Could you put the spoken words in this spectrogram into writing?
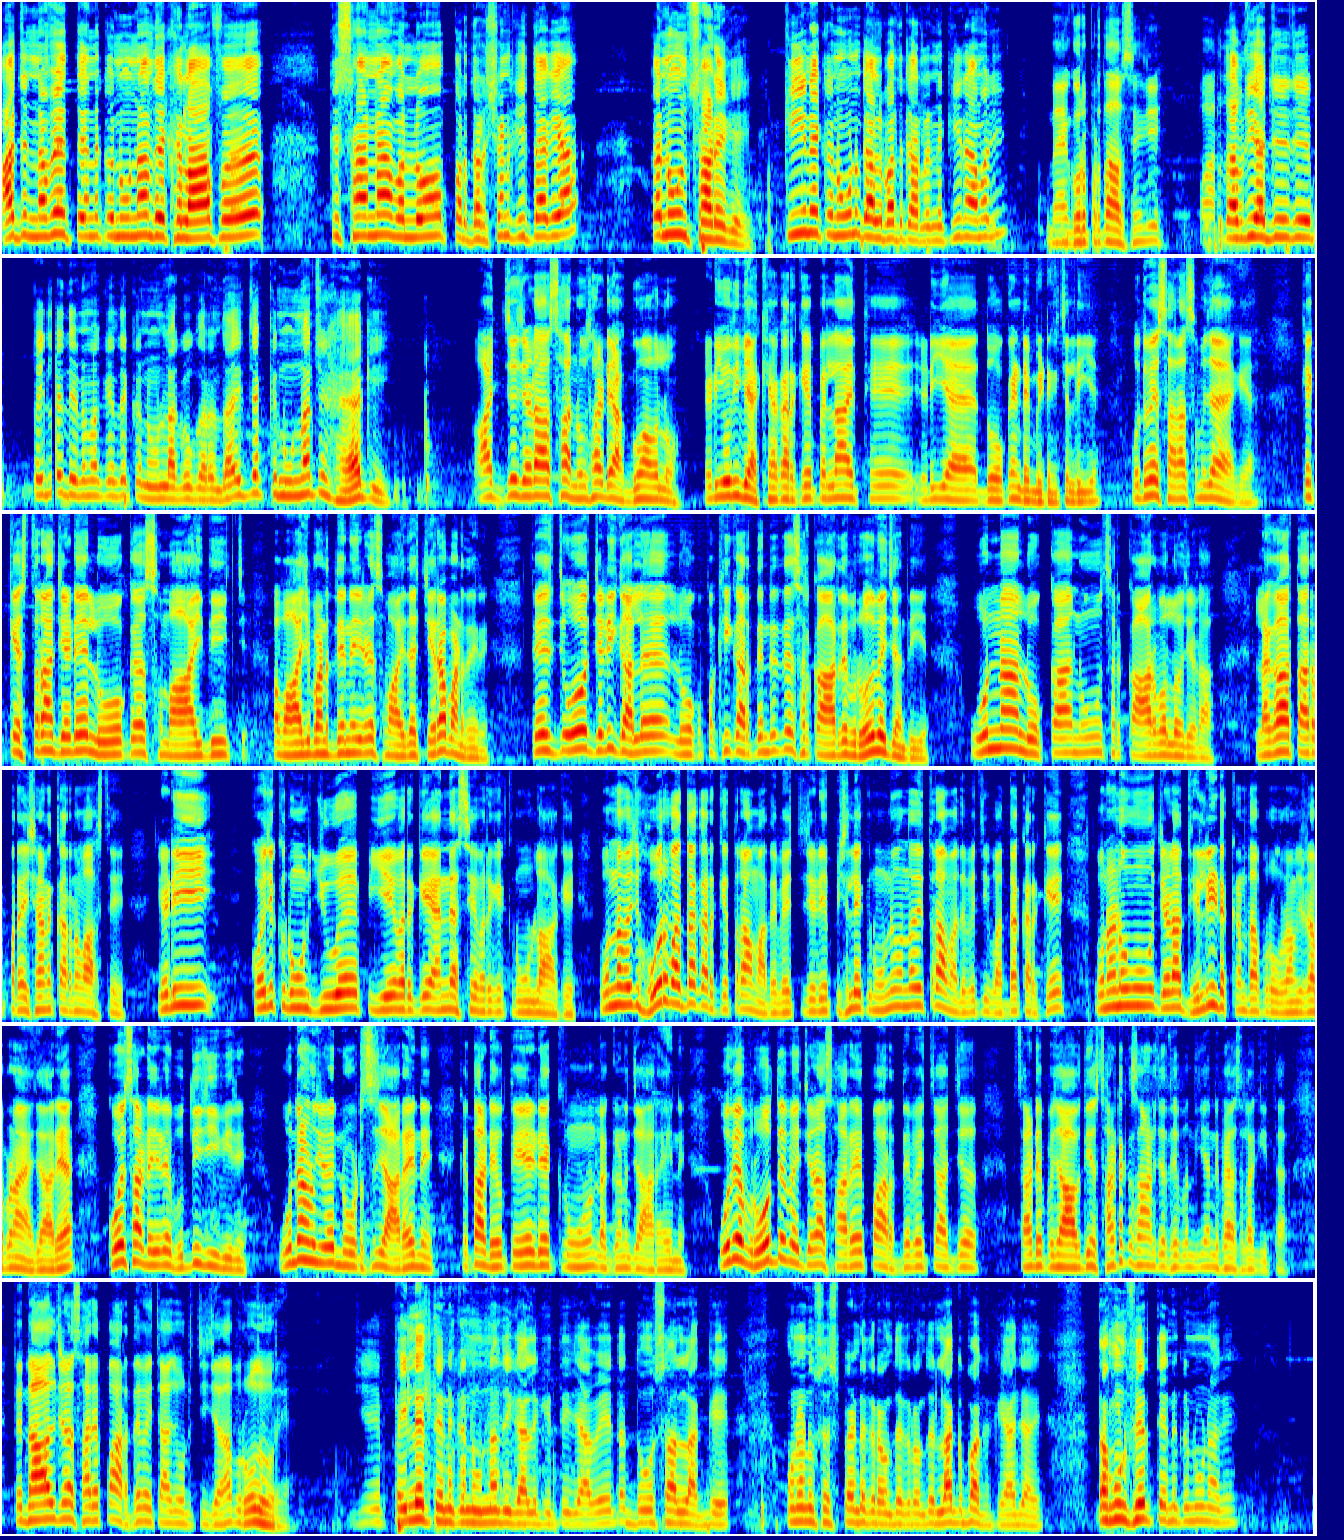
ਅੱਜ ਨਵੇਂ ਤਿੰਨ ਕਾਨੂੰਨਾਂ ਦੇ ਖਿਲਾਫ ਕਿਸਾਨਾਂ ਵੱਲੋਂ ਪ੍ਰਦਰਸ਼ਨ ਕੀਤਾ ਗਿਆ। ਕਾਨੂੰਨ ਸਾੜੇ ਗਏ। ਕੀ ਨੇ ਕਾਨੂੰਨ? ਗੱਲਬਾਤ ਕਰ ਲੈਣੇ ਕੀ ਨਾਮ ਹੈ ਜੀ? ਮੈਂ ਗੁਰਪ੍ਰਤਾਪ ਸਿੰਘ ਜੀ। ਪ੍ਰਤਾਪ ਜੀ ਅੱਜ ਜੇ ਪਹਿਲੇ ਦਿਨ ਮੈਂ ਕਹਿੰਦੇ ਕਾਨੂੰਨ ਲਾਗੂ ਕਰਨ ਦਾ ਇਹ 'ਚ ਕਾਨੂੰਨਾਂ 'ਚ ਹੈ ਕੀ? ਅੱਜ ਜਿਹੜਾ ਸਾਨੂੰ ਸਾਡੇ ਆਗੂਆਂ ਵੱਲੋਂ ਜਿਹੜੀ ਉਹਦੀ ਵਿਆਖਿਆ ਕਰਕੇ ਪਹਿਲਾਂ ਇੱਥੇ ਜਿਹੜੀ ਹੈ 2 ਘੰਟੇ ਮੀਟਿੰਗ ਚੱਲੀ ਹੈ ਉਹਦੇ ਵਿੱਚ ਸਾਰਾ ਸਮਝਾਇਆ ਗਿਆ ਕਿ ਕਿਸ ਤਰ੍ਹਾਂ ਜਿਹੜੇ ਲੋਕ ਸਮਾਜ ਦੀ ਚ- ਆਵਾਜ਼ ਬਣਦੇ ਨੇ ਜਿਹੜੇ ਸਮਾਜ ਦਾ ਚਿਹਰਾ ਬਣਦੇ ਨੇ ਤੇ ਉਹ ਜਿਹੜੀ ਗੱਲ ਲੋਕ ਪੱਕੀ ਕਰਦੇ ਨੇ ਤੇ ਸਰਕਾਰ ਦੇ ਵਿਰੋਧ ਵਿੱਚ ਜਾਂਦੀ ਹੈ। ਉਹਨਾਂ ਲੋਕਾਂ ਨੂੰ ਸਰਕਾਰ ਵੱਲੋਂ ਜਿਹੜਾ ਲਗਾਤਾਰ ਪਰੇਸ਼ਾਨ ਕਰਨ ਵਾਸਤੇ ਜਿਹੜੀ ਕੁਝ ਕਾਨੂੰਨ ਯੂਏ, ਪੀਏ ਵਰਗੇ, ਐਨਐਸਏ ਵਰਗੇ ਕਾਨੂੰਨ ਲਾ ਕੇ ਉਹਨਾਂ ਵਿੱਚ ਹੋਰ ਵਾਧਾ ਕਰਕੇ ਧਰਾਵਾਂ ਦੇ ਵਿੱਚ ਜਿਹੜੇ ਪਿਛਲੇ ਕਾਨੂੰਨ ਨੇ ਉਹਨਾਂ ਦੀ ਧਰਾਵਾਂ ਦੇ ਵਿੱਚ ਹੀ ਵਾਧਾ ਕਰਕੇ ਉਹਨਾਂ ਨੂੰ ਜਿਹੜਾ ਦਿੱਲੀ ਡੱਕਣ ਦਾ ਪ੍ਰੋਗਰਾਮ ਜਿਹੜਾ ਬਣਾਇਆ ਜਾ ਰਿਹਾ ਕੋਈ ਸਾਡੇ ਜਿਹੜੇ ਬੁੱਧੀਜੀਵੀ ਨੇ, ਉਹਨਾਂ ਨੂੰ ਜਿਹੜੇ ਨੋਟਿਸ ਜਾ ਰਹੇ ਨੇ ਕਿ ਤੁਹਾਡੇ ਉੱਤੇ ਜਿਹੜੇ ਕਾਨੂੰਨ ਲੱਗਣ ਜਾ ਰਹੇ ਨੇ, ਉਹਦੇ ਵਿਰੋਧ ਦੇ ਵਿੱਚ ਜਿਹੜਾ ਸਾਰੇ ਭਾਰਤ ਦੇ ਵਿੱਚ ਅੱਜ ਸਾਡੇ ਪੰਜਾਬ ਦੀਆਂ 60 ਕਿਸਾਨ ਜਥੇਬੰਦੀਆਂ ਨੇ ਫੈਸਲਾ ਕੀਤਾ ਤੇ ਨਾਲ ਜਿਹੜਾ ਸਾਰੇ ਭਾਰਤ ਦੇ ਵਿੱਚ ਅੱਜ ਉਹ ਚੀਜ਼ਾਂ ਦਾ ਵਿਰੋਧ ਹੋ ਰਿਹਾ। ਜੇ ਪਹਿਲੇ ਤਿੰਨ ਕਾਨੂੰਨਾਂ ਦੀ ਗੱਲ ਕੀਤੀ ਜਾਵੇ ਤਾਂ 2 ਸਾਲ ਲੱਗ ਗਏ ਉਹਨਾਂ ਨੂੰ ਸਸਪੈਂਡ ਕਰਾਉਂਦੇ ਕਰਾਉਂਦੇ ਲਗਭਗ ਕਿਹਾ ਜਾਏ। ਤਾਂ ਹੁਣ ਫਿਰ ਤਿੰਨ ਕਾਨੂੰਨ ਆ ਗਏ।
